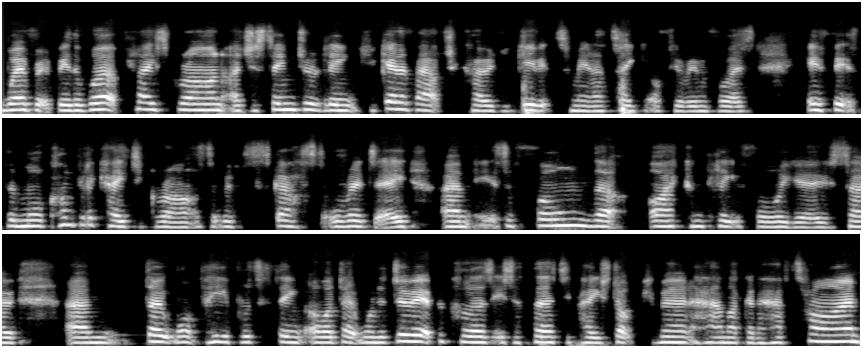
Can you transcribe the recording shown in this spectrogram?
whether it be the workplace grant, I just send you a link, you get a voucher code, you give it to me and I take it off your invoice. If it's the more complicated grants that we've discussed already, um, it's a form that I complete for you. So um, don't want people to think, oh, I don't want to do it because it's a 30 page document. How am I going to have time?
